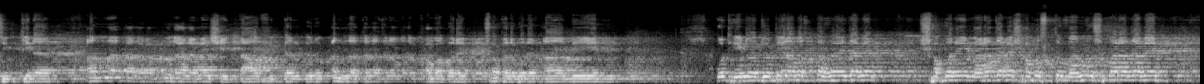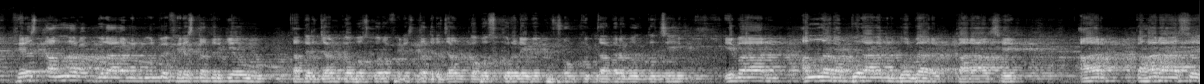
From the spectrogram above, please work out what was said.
ঠিক কিনা? আল্লাহ তাআলা রাব্বুল আলামিন সেই দান করুক। আল্লাহ তাআলা যেন আমাদের ক্ষমা করে, সকলে বলেন আমিন। কঠিন ও জটিল অবস্থা হয়ে যাবে সকলে মারা যাবে, সমস্ত মানুষ মারা যাবে। ফেরেস্তা আল্লাহ রাব্বুল আলামিন বলবে ফেরেস্তাদেরকেও তাদের জান কবজ করো ফেরেস্তাদের জান কবজ করে নেবে, খুব সংক্ষিপ্ত আকারে বলতেছি। এবার আল্লাহ রাব্বুল আলামিন বলবে, আর কারা আছে? আর কাহারা আছে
